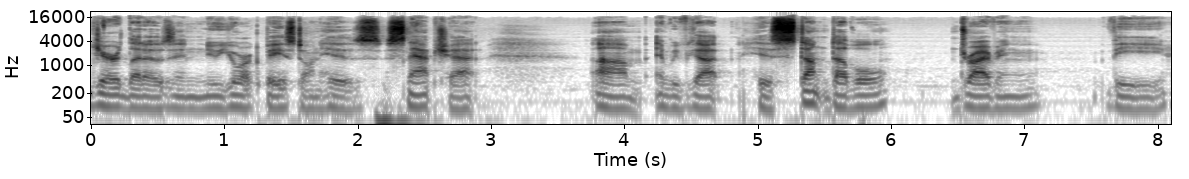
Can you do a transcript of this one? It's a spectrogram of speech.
Jared Leto's in New York based on his Snapchat, um, and we've got his stunt double driving the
